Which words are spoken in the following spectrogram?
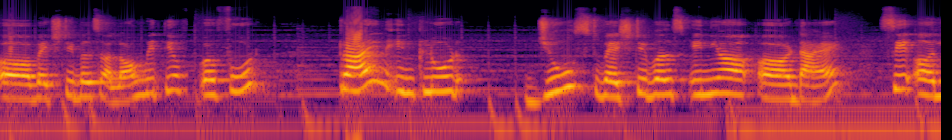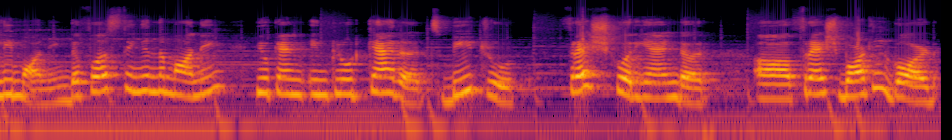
uh, vegetables along with your uh, food, try and include juiced vegetables in your uh, diet say early morning. The first thing in the morning you can include carrots, beetroot, fresh coriander, uh, fresh bottle gourd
